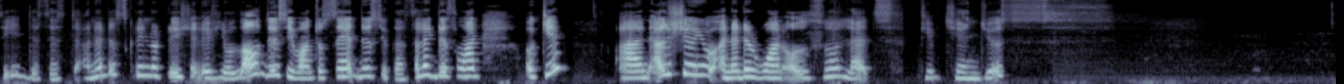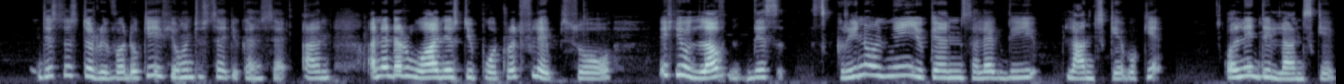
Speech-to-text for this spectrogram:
see this is the another screen rotation. If you love this you want to set this you can select this one okay? And i'll show you another one also. Let's keep changes this is the revert okay? If you want to set you can set. And another one is the portrait flip. So if you love this screen only you can select the landscape okay? Only the landscape.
